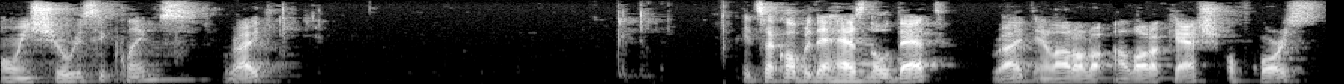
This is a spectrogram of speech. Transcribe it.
insurance claims, right? It's a company that has no debt, right? And a lot of, a lot of cash, of course.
